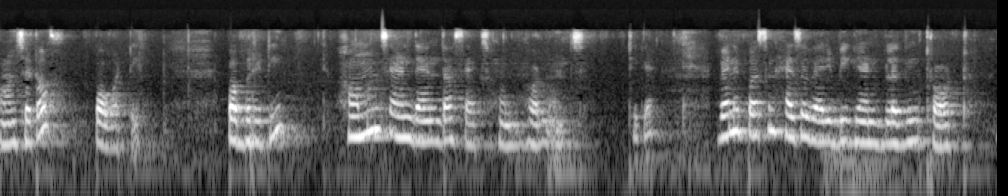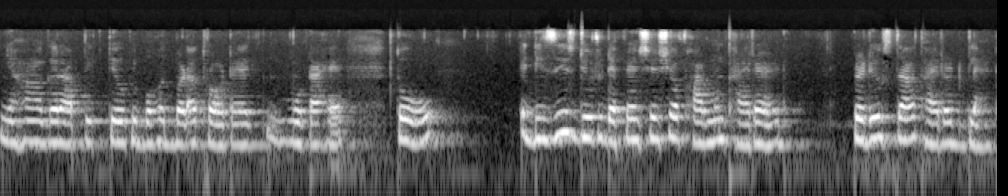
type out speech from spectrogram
onset of poverty puberty hormones and then the sex hormones ठीक है। When a person has a very big and bulging throat यहाँ अगर आप देखते हो कि बहुत बड़ा थ्रॉट है, मोटा है तो a disease due to deficiency of hormone thyroid produce the thyroid gland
